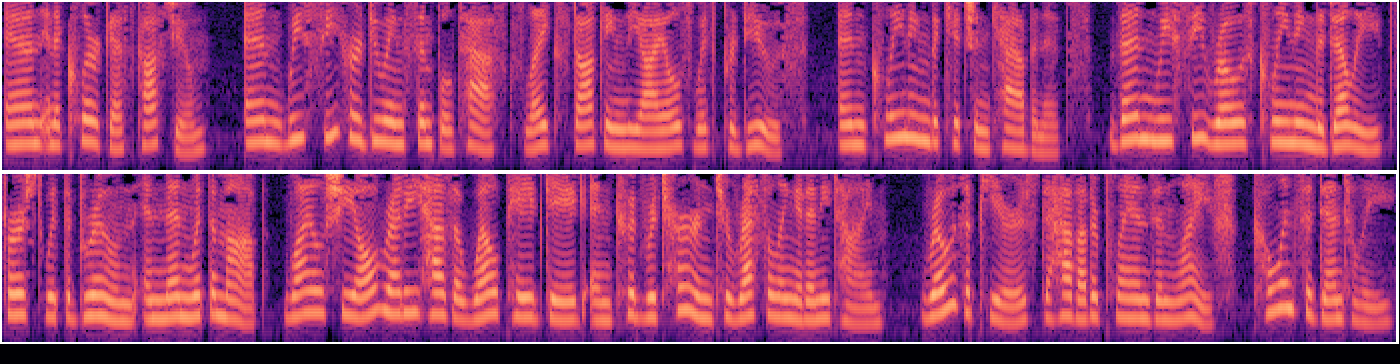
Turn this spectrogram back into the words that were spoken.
and in a clerk's costume, and we see her doing simple tasks like stocking the aisles with produce, and cleaning the kitchen cabinets. Then we see Rose cleaning the deli, first with the broom and then with the mop, while she already has a well-paid gig and could return to wrestling at any time. Rose appears to have other plans in life. Coincidentally,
